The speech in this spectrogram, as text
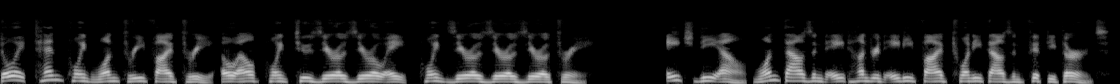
doi 10.1353 OL.2008.0003 HDL 1885 20053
